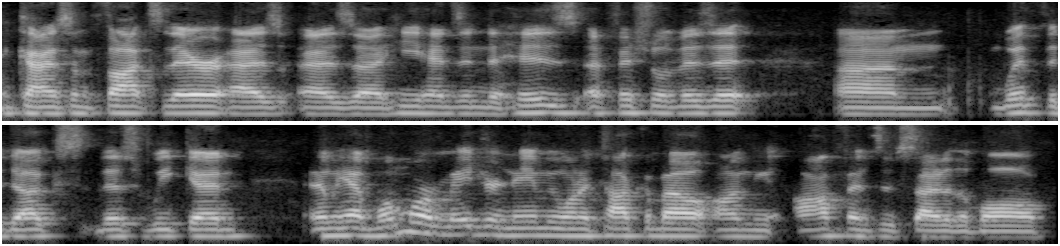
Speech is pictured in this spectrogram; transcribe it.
and kind of some thoughts there as as uh, he heads into his official visit um, with the Ducks this weekend. And we have one more major name we want to talk about on the offensive side of the ball.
